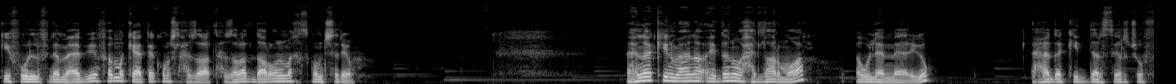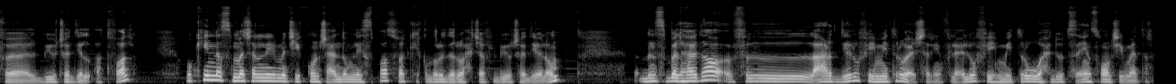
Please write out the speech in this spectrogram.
كيف ولفنا مع بيم فما كيعطيكمش الحجرات. الحجرات ضروري ما خصكم تشريوهم هنا كاين معنا أيضا واحد l'armoire اولا ماريو. هذا كيدار surtout في البيوت ديال الأطفال. وكاين ناس مثلا اللي ما تيكونش عندهم l'espace فكيقدروا يديروه حتى في البيوت ديالهم. بالنسبة لهذا في العرض ديالو فيه متر وعشرين في العلو فيه متر واحد وتسعين سنتيمتر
